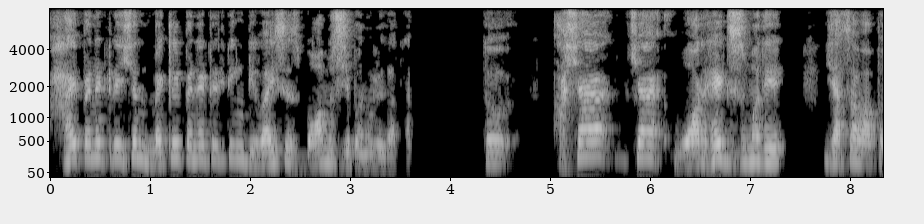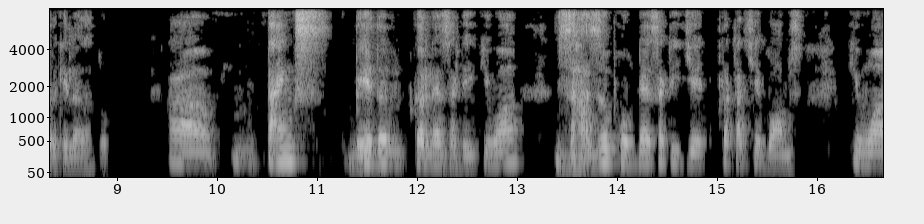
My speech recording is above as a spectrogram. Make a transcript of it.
high penetration metal penetrating devices bombs जे बनवले जातात. तर अशाच्या वॉरहेड्समध्ये याचा वापर केला जातो. टँक्स भेदन करण्यासाठी किंवा जहाजं फोडण्यासाठी जे प्रकारचे बॉम्ब्स किंवा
